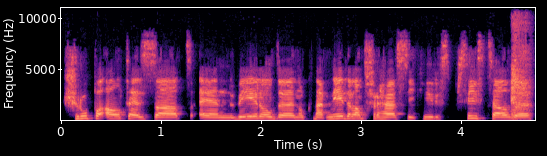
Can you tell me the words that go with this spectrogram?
groepen altijd zat en werelden, en ook naar Nederland verhuisd, zie ik hier is precies hetzelfde.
